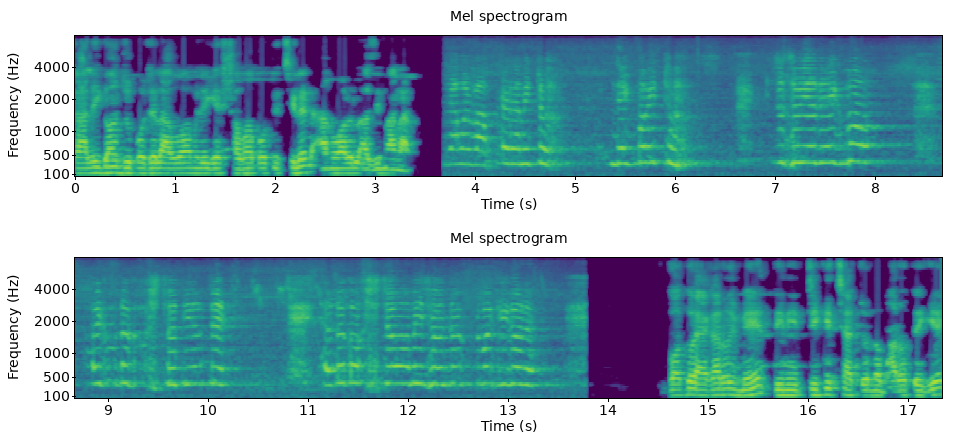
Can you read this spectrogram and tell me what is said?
কালীগঞ্জ উপজেলা আওয়ামী লীগের সভাপতি ছিলেন আনোয়ারুল আজিম আনার। আমার বাপটার আমি একটু দেখব একটু শুয়ে দেখব। আর কত কষ্ট দিয়েছে এত কষ্ট আমি সহ্য করব কি করে? গত এগারোই মে তিনি চিকিৎসার জন্য ভারতে গিয়ে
